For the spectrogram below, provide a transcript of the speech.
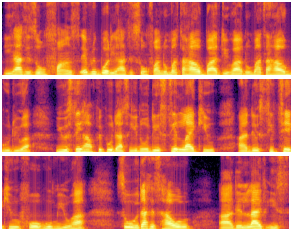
he has his own fans. Everybody has his own fan. No matter how bad you are no matter how good you are you still have people that you know they still like you and they still take you for whom you are. So that is how uh, the life is.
